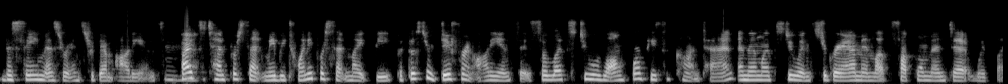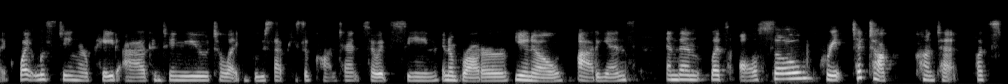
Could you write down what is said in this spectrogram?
the same as your instagram audience mm-hmm. 5 to 10% maybe 20% might be but those are different audiences so let's do a long form piece of content and then let's do instagram and let's supplement it with like whitelisting or paid ad continue to like boost that piece of content so it's seen in a broader you know audience and then let's also create tiktok content. Let's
